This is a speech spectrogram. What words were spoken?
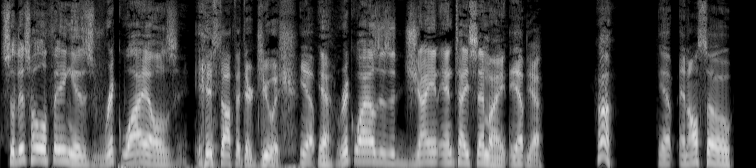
So this whole thing is Rick Wiles. Pissed off that they're Jewish. Yep. Yeah, Rick Wiles is a giant anti-Semite. Yep. Yeah. Huh. Yep. And also,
